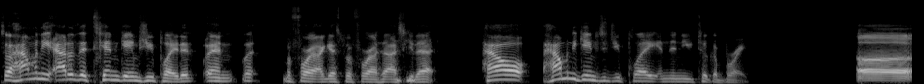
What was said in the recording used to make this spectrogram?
So how many out of the 10 games you played and, and before I guess before I ask you that, how how many games did you play and then you took a break? Uh,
